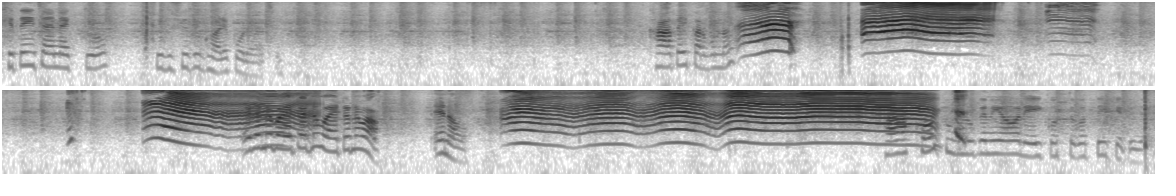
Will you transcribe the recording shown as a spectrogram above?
খেতেই চায় না একটু, শুধু শুধু ঘরে পড়ে আছে। খাওয়াতেই পারব না। এটা এ নাও। নিয়ে আমার এই করতে, করতেই কেটে যায়।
